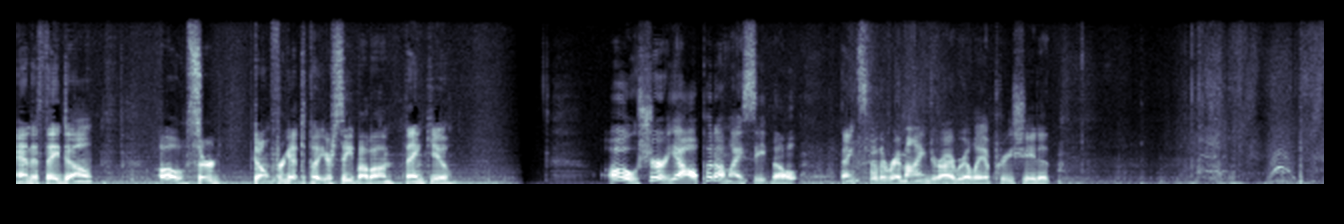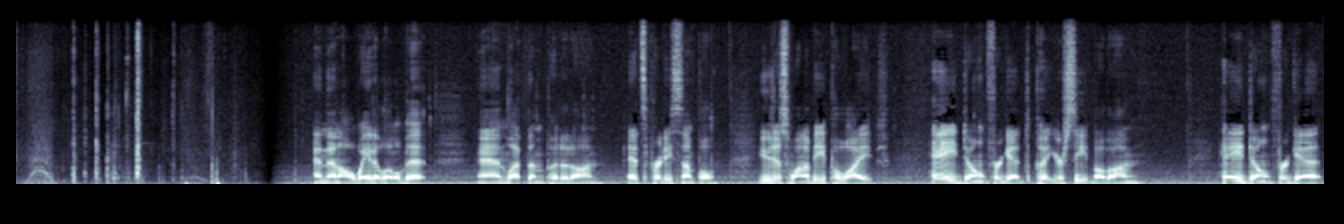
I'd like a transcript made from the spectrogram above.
And if they don't, oh, sir, don't forget to put your seatbelt on. Thank you. Oh, sure, yeah, I'll put on my seatbelt. Thanks for the reminder. I really appreciate it. and then I'll wait a little bit and let them put it on. It's pretty simple. You just want to be polite. Hey, don't forget to put your seatbelt on. Hey, don't forget.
